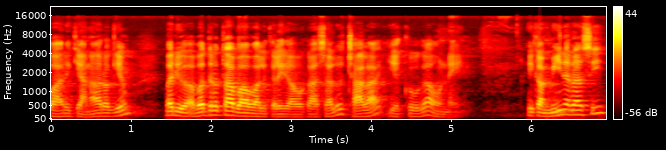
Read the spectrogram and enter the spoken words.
వారికి అనారోగ్యం మరియు అభద్రతా భావాలు కలిగే అవకాశాలు చాలా ఎక్కువగా ఉన్నాయి. ఇక మీనరాశి.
